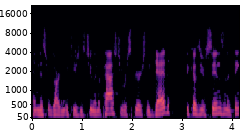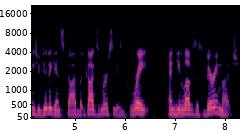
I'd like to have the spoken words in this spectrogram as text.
in this regard in Ephesians 2. In the past, you were spiritually dead because of your sins and the things you did against God, but God's mercy is great and He loves us very much.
